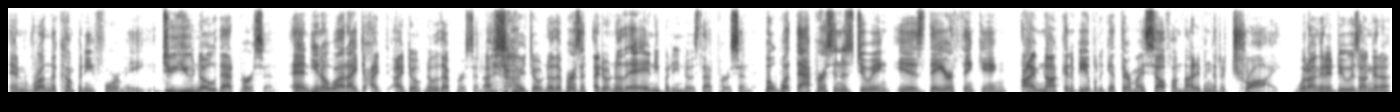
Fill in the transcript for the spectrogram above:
and run the company for me. Do you know that person? And you know what? I, I, I don't know that person. I'm sorry, I don't know that person. I don't know that anybody knows that person. But what that person is doing is they are thinking, I'm not going to be able to get there myself. I'm not even going to try. What I'm going to do is I'm going to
